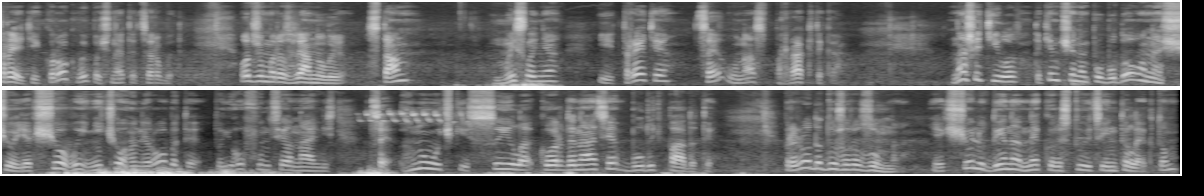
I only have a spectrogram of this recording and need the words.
третій крок ви почнете це робити. Отже, ми розглянули стан, мислення, і третє це у нас практика. Наше тіло таким чином побудоване, що якщо ви нічого не робите, то його функціональність це гнучкість, сила, координація будуть падати. Природа дуже розумна. Якщо людина не користується інтелектом,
